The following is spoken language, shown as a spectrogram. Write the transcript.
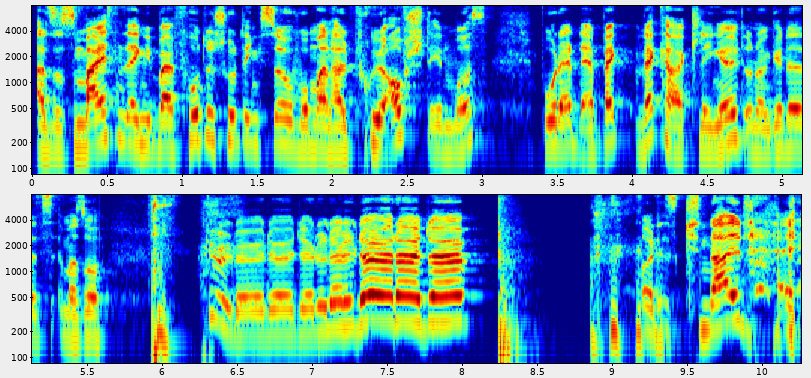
also es ist meistens irgendwie bei Fotoshootings so, wo man halt früh aufstehen muss, wo dann der Be Wecker klingelt und dann geht es immer so und es knallt halt,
